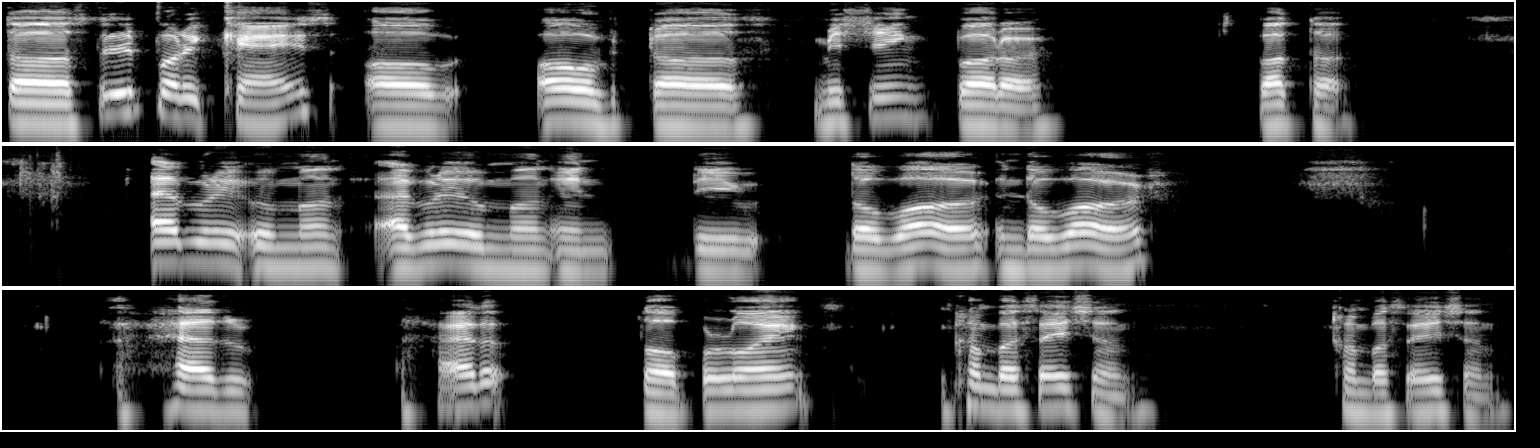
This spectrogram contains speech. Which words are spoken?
The slippery case of of the missing butter butter. Every woman every woman in the the world in the world had had the following conversation conversation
